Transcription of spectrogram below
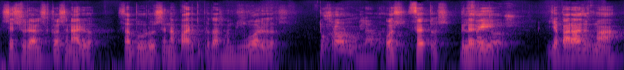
σε σουρεαλιστικό σενάριο θα μπορούσε να πάρει το πρωτάθλημα με τους Warriors; Του χρόνου μιλάμε. Όχι, φέτος. Δηλαδή, Φέτος. για παράδειγμα,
